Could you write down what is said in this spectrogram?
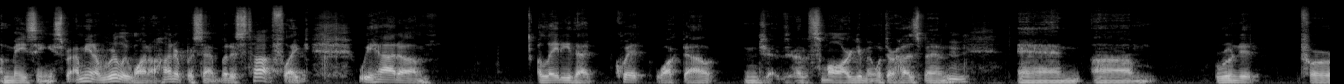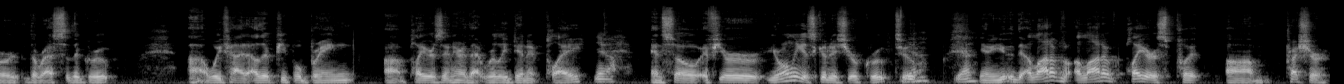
amazing experience. I mean, I really want 100%, but it's tough. Like we had um, a lady that quit, walked out, and had a small argument with her husband, Mm. and um, ruined it for the rest of the group. Uh, we've had other people bring uh, players in here that really didn't play, Yeah. and so if you're you're only as good as your group too. Yeah. Yeah. You know, you, a lot of a lot of players put um, pressure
